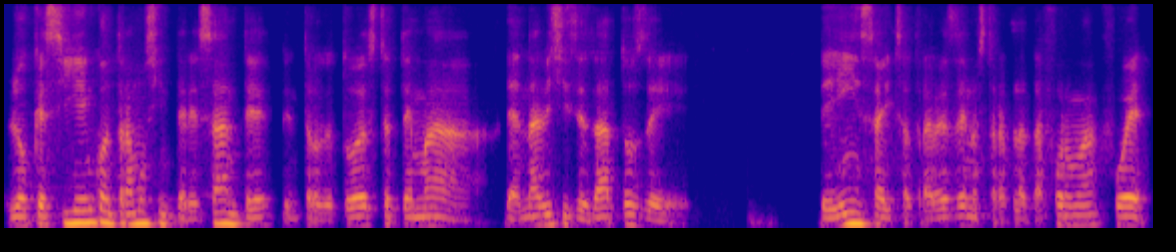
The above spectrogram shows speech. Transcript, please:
Lo que sí encontramos interesante dentro de todo este tema de análisis de datos de, insights a través de nuestra plataforma fue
